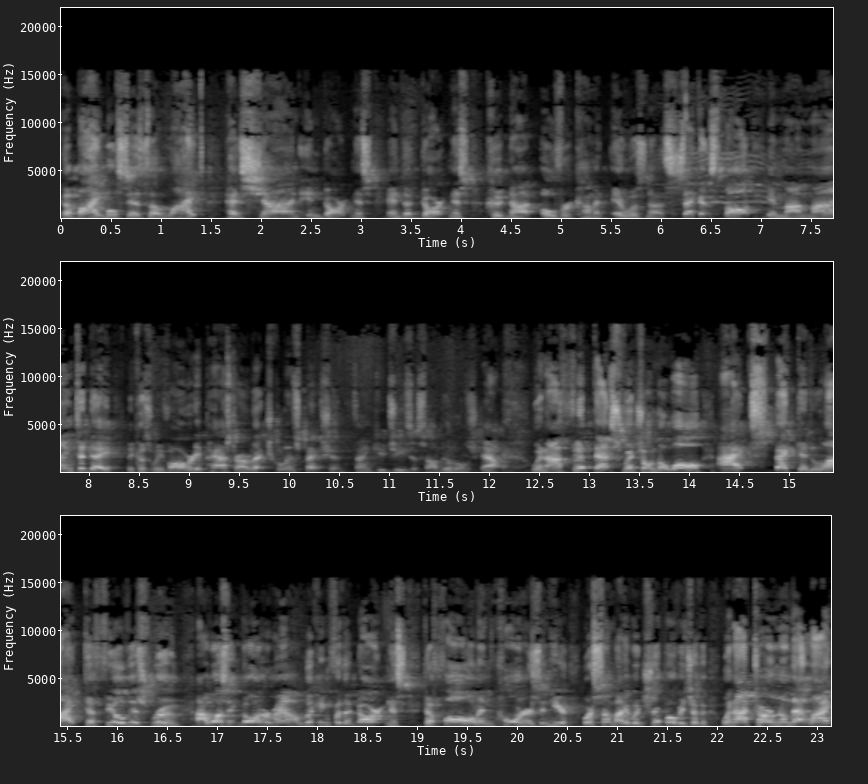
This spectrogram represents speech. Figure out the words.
The Bible says the light has shined in darkness and the darkness could not overcome it. It was not a second thought in my mind today because we've already passed our electrical inspection. Thank you, Jesus. I'll do a little shout. When I flipped that switch on the wall, I expected light to fill this room. I wasn't going around looking for the darkness to fall in corners in here where somebody would trip over each other. When I turned on that light,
